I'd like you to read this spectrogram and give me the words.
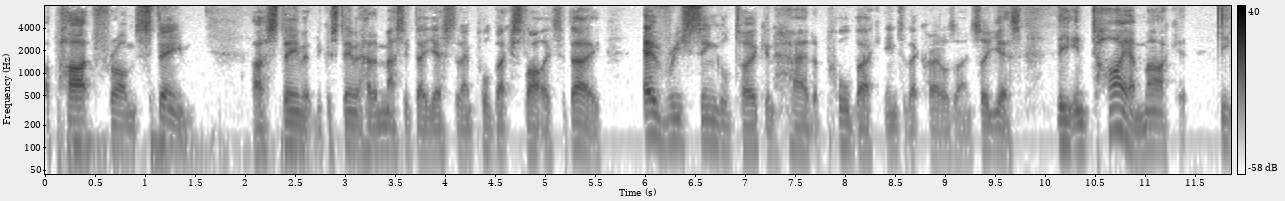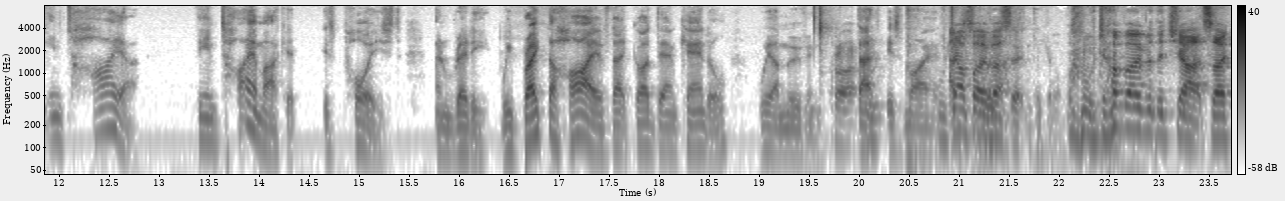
apart from Steem, uh, Steemit because Steemit had a massive day yesterday and pulled back slightly today. Every single token had a pullback into that cradle zone. So, yes, the entire market, the entire, the entire market is poised and ready. We break the high of that goddamn candle we are moving. Right. That we'll, is my we'll jump over. Certainty. We'll jump over the chart. So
